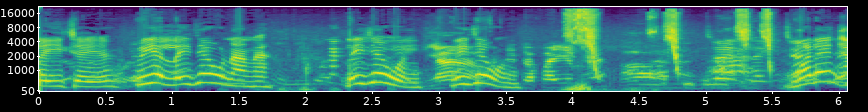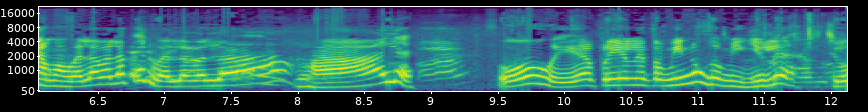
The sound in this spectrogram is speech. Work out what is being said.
લઈ જઈએ. પ્રિય લઈ જાવ નાના. લઈ જાવ લઈ જાવ મળે ને આમાં વાલા વાલા કર વાલા વાલા. હા લે ઓહ એ પ્રિયલ ને તો મીનું ગમી ગયું લે. જો.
